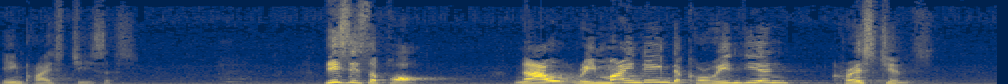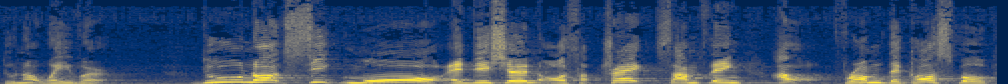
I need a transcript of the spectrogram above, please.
in Christ Jesus. This is the Paul now reminding the Corinthian Christians do not waver. Do not seek more addition or subtract something out from the gospel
